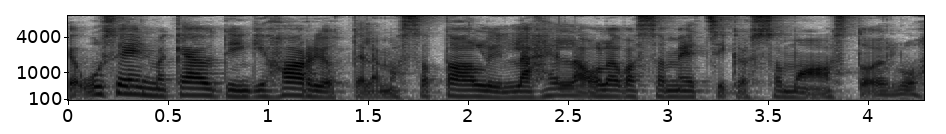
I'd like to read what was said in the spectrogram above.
ja usein me käytiinkin harjoittelemassa tallin lähellä olevassa metsikössä maastoilua.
